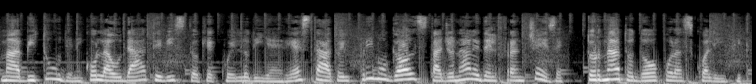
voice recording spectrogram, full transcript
ma abitudini collaudate visto che quello di ieri è stato il primo gol stagionale del francese, tornato dopo la squalifica,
